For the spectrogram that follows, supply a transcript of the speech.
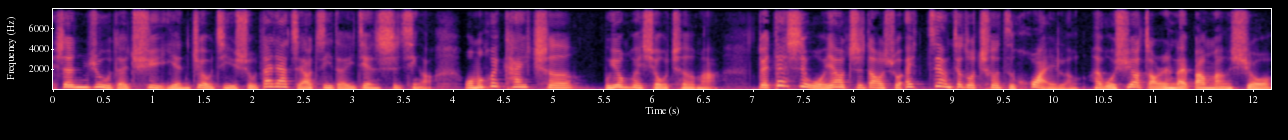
深入的去研究技术，大家只要记得一件事情啊，我们会开车，不用会修车嘛。对，但是我要知道说，哎，这样叫做车子坏了，我需要找人来帮忙修。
